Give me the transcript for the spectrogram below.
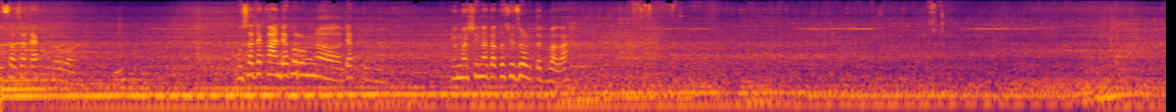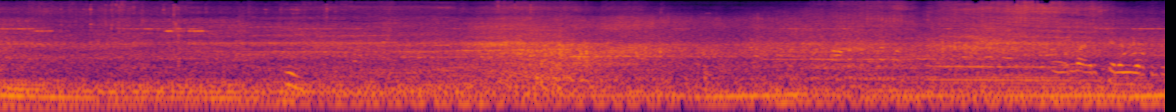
ऊसाचा ट्रॅक्टर बघ उसाच्या कांड्या करून ट्रॅक्टर हे मशीन आता कशी जोडतात बघा बाहेर केलं मी वरती ते.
